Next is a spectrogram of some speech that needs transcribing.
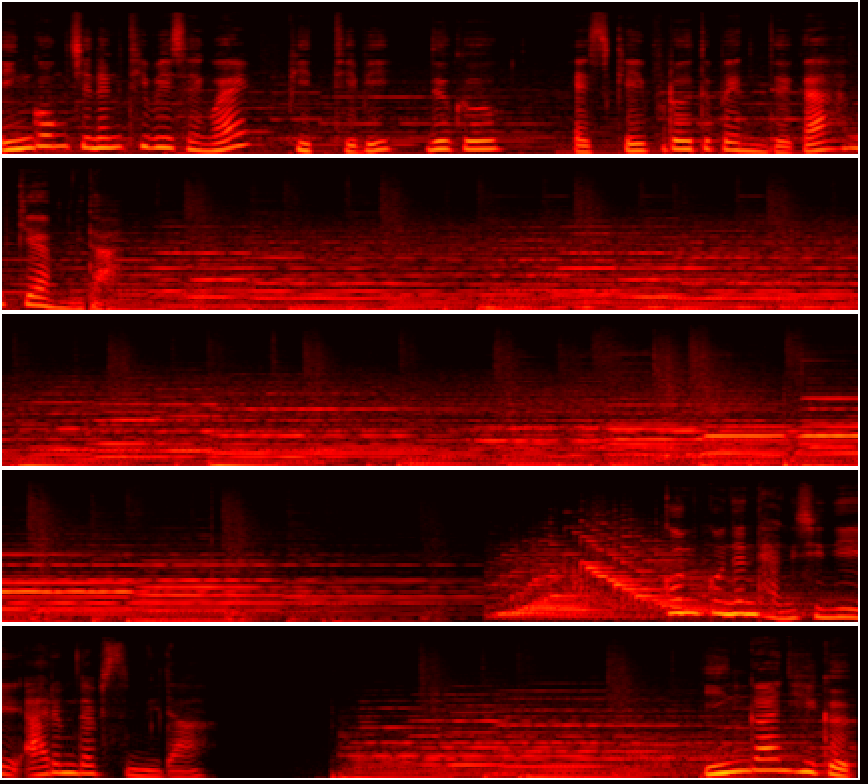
인공지능 TV 생활, BTV 누구, SK 브로드밴드가 함께합니다. 꿈꾸는 당신이 아름답습니다. 인간 희극,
